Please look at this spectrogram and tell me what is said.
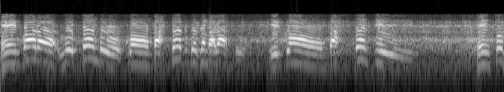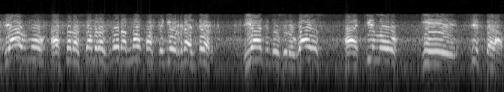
Embora lutando com bastante desembaraço e com bastante entusiasmo, a seleção brasileira não conseguiu render diante dos uruguaios aquilo que se esperava.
